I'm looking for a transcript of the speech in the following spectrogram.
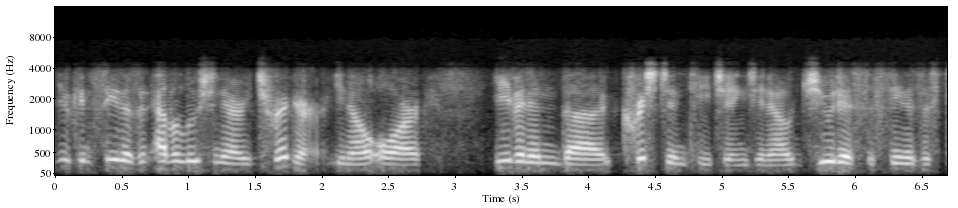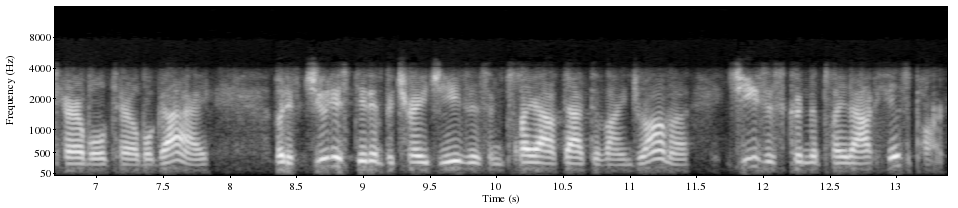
you can see there's an evolutionary trigger, you know, or even in the Christian teachings, you know, Judas is seen as this terrible, terrible guy. But if Judas didn't betray Jesus and play out that divine drama, Jesus couldn't have played out his part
